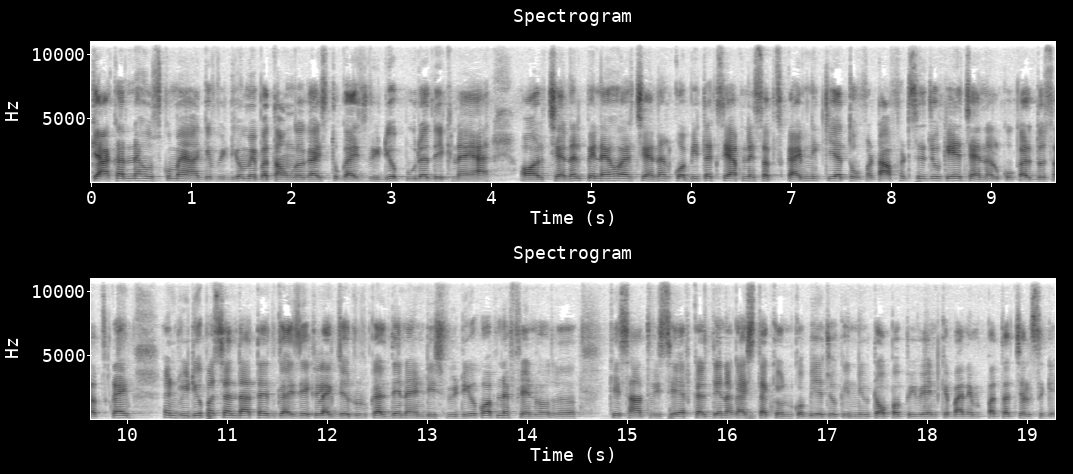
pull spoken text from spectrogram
क्या करना है उसको मैं आगे वीडियो में बताऊँगा गाइज़ तो गाइज़ वीडियो पूरा देखना है यार. और चैनल पे नए हो यार चैनल को अभी तक से आपने सब्सक्राइब नहीं किया तो फटाफट से जो कि है चैनल को कर दो सब्सक्राइब एंड वीडियो पसंद आता है गाइज़ एक लाइक ज़रूर कर देना. एंड इस वीडियो को अपने फ्रेंड के साथ भी शेयर कर देना गाइज़ ताकि उनको भी है जो कि न्यू टॉपअप इवेंट के बारे में पता चल सके.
